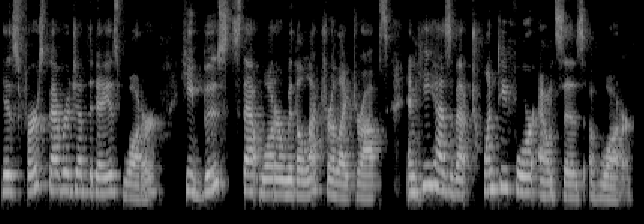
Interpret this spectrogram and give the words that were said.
His first beverage of the day is water. He boosts that water with electrolyte drops, and he has about 24 ounces of water.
